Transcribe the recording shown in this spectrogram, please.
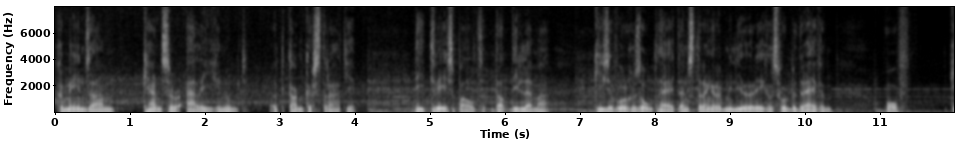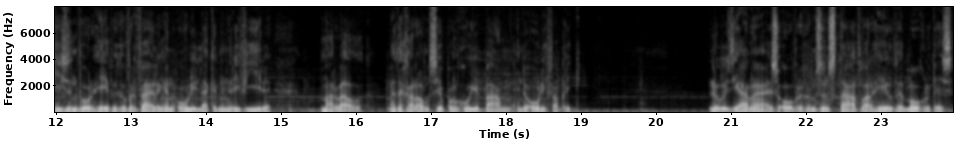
gemeenzaam Cancer Alley genoemd, het kankerstraatje. Die tweespalt, dat dilemma, kiezen voor gezondheid en strengere milieuregels voor bedrijven, of kiezen voor hevige vervuiling en olielekken in rivieren, maar wel met de garantie op een goede baan in de oliefabriek. Louisiana is overigens een staat waar heel veel mogelijk is.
